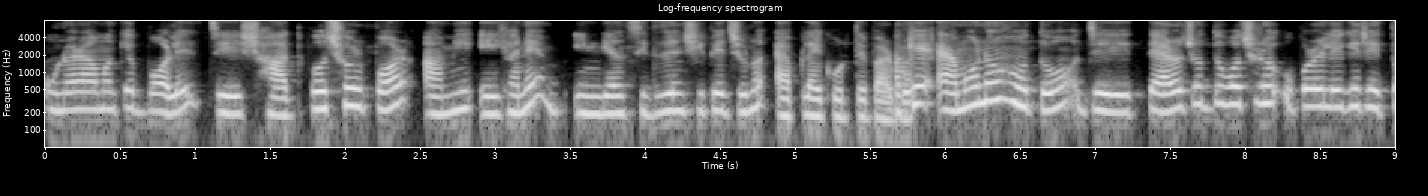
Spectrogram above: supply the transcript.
ওনারা আমাকে বলে যে, সাত বছর পর আমি এইখানে ইন্ডিয়ান সিটিজেনশিপের জন্য অ্যাপ্লাই করতে পারব। এমনও হতো যে, তেরো, চোদ্দ বছরের উপরে লেগে যেত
